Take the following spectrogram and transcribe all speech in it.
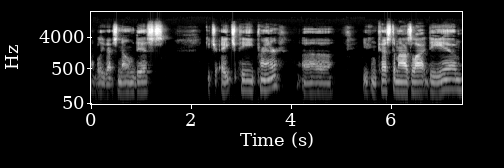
I believe that's GNOME disks. Get your HP printer. Uh, you can customize LightDM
